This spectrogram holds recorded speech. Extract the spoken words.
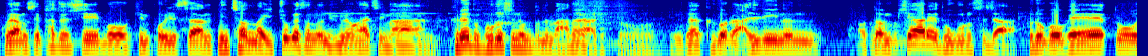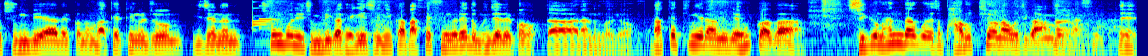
고양시, 파주시, 뭐 김포, 일산, 인천 막 이쪽에서는 유명하지만 그래도 모르시는 분들 많아요 아직도. 그러니까 그거를 알리는 어떤 PR의 도구로 쓰자. 그리고 외에 또 준비해야 될 거는 마케팅을 좀 이제는 충분히 준비가 돼 계시니까 마케팅을 해도 문제될 건 없다라는 거죠. 마케팅이라는 게 효과가 지금 한다고 해서 바로 튀어나오지가 않아요. 맞습니다. 네.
